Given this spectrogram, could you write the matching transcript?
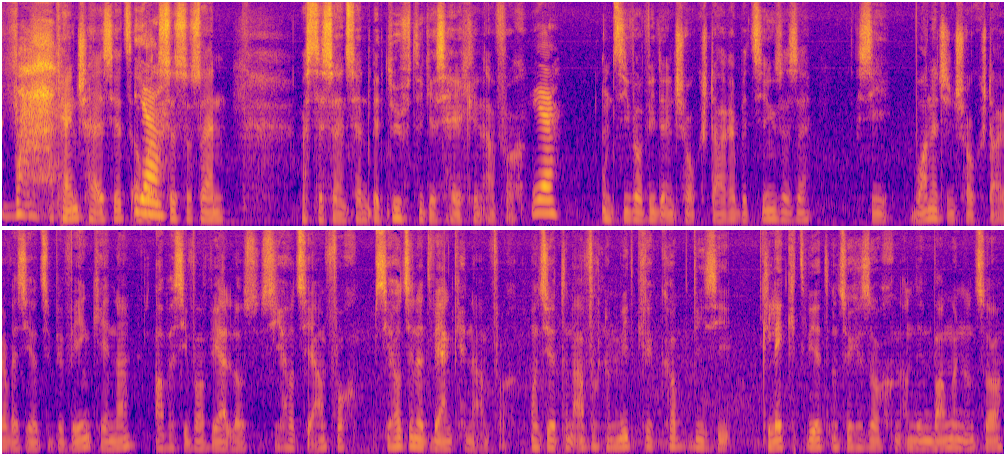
Wow. Kein Scheiß jetzt, aber Ja. es ist so sein, was das so ein, so ein bedürftiges Hecheln einfach. Ja. Und sie war wieder in Schockstarre, beziehungsweise sie war nicht in Schockstarre, weil sie hat sich bewegen können, aber sie war wehrlos. Sie hat sie einfach, sie hat sie nicht wehren können einfach. Und sie hat dann einfach nur mitgekriegt wie sie geleckt wird und solche Sachen an den Wangen und so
